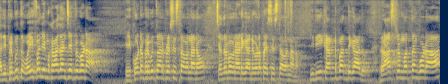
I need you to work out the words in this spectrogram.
అది ప్రభుత్వ వైఫల్యం కాదని చెప్పి కూడా ఈ కూటమి ప్రభుత్వాన్ని ప్రశ్నిస్తూ ఉన్నాను. చంద్రబాబు నాయుడు గారిని కూడా ప్రశ్నిస్తూ ఉన్నాను. ఇది కరెక్ట్ పద్ధతి కాదు. రాష్ట్రం మొత్తం కూడా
